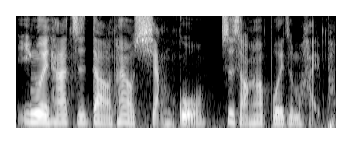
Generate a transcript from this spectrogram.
因为他知道，他有想过，至少他不会这么害怕。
